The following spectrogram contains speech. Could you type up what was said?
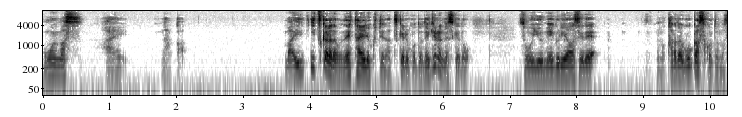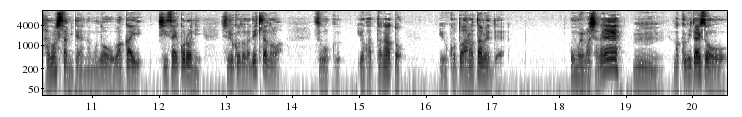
思います。はい。なんか、まあい、つからでもね、体力っていうのはつけることできるんですけど、そういう巡り合わせで、体を動かすことの楽しさみたいなものを若い、小さい頃に知ることができたのは、すごく良かったな、ということを改めて思いましたね。うん。まあ、組体操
